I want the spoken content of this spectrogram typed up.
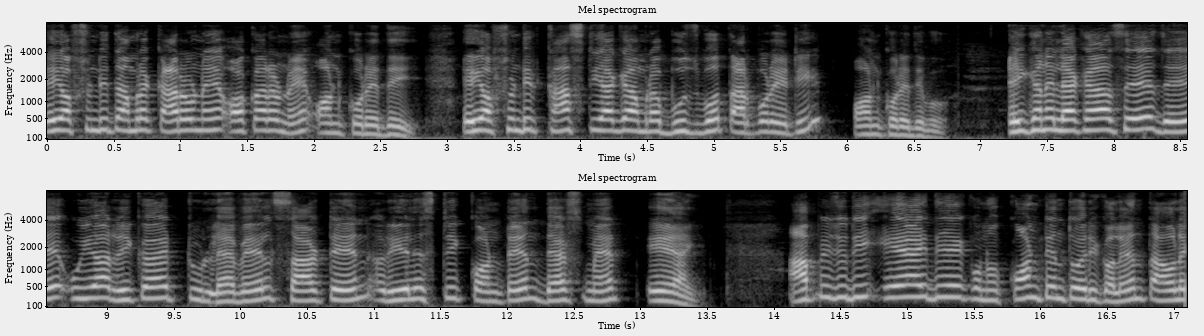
এই অপশনটিতে আমরা কারণে, অকারণে অন করে দেই। এই অপশনটির কাজটি আগে আমরা বুঝব, তারপরে এটি অন করে দেব। এইখানে লেখা আছে যে we are required to level certain realistic content that's made AI আপনি যদি এআই দিয়ে কোনো কন্টেন্ট তৈরি করেন, তাহলে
